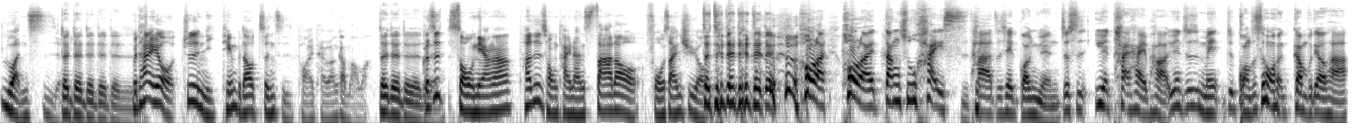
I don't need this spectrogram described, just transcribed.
乱世而已，对对对对对对，不太有，就是你听不到贞子跑来台湾干嘛嘛？对对对对。可是守娘啊，她是从台南杀到佛山去哦。对对对对对对。后来后来当初害死他的这些官员，就是因为太害怕，因为就是没就广州生活干不掉他，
